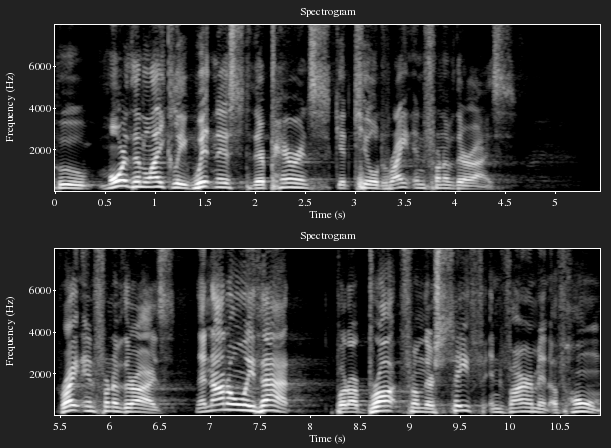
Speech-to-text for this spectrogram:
who more than likely witnessed their parents get killed right in front of their eyes. Right in front of their eyes. And not only that, but are brought from their safe environment of home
